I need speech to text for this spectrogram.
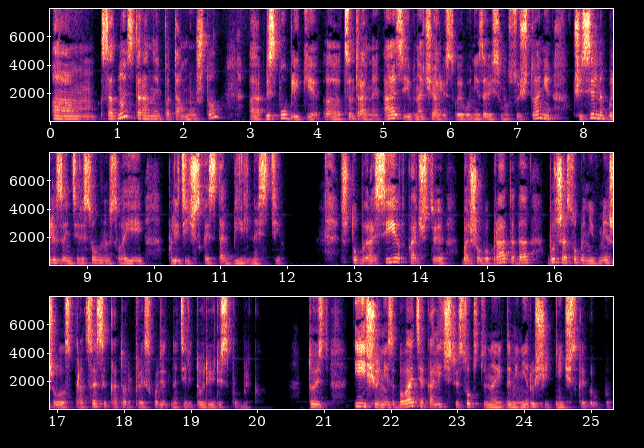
С одной стороны, потому что а, республики э, Центральной Азии в начале своего независимого существования очень сильно были заинтересованы в своей политической стабильности чтобы Россия в качестве большого брата да, больше особо не вмешивалась в процессы, которые происходят на территории республик. То есть и еще не забывайте о количестве собственной доминирующей этнической группы.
